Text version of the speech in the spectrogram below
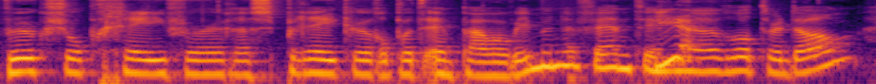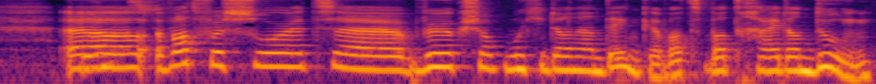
workshopgever, spreker op het Empower Women Event in Ja. Rotterdam. Wat voor soort workshop moet je dan aan denken? Wat, wat ga je dan doen?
